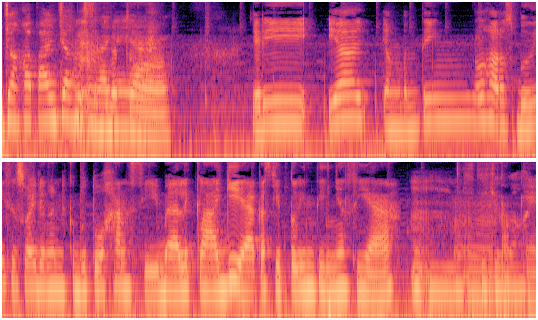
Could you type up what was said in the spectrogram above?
jangka panjang istilahnya ya. Betul. Jadi ya yang penting lo harus beli sesuai dengan kebutuhan sih. Balik lagi ya ke situ intinya sih ya. Mm-mm, setuju Mm, banget. Oke.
